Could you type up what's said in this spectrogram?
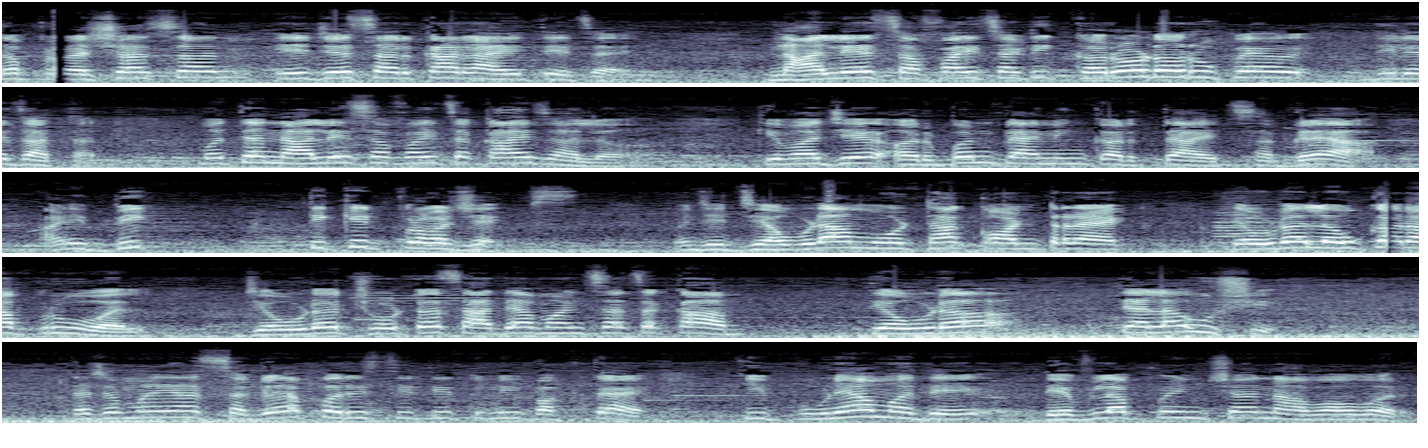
तर प्रशासन हे जे सरकार आहे तेच आहे. नाले सफाईसाठी करोडो रुपये दिले जातात. मग त्या नाले सफाईचं काय झालं? किंवा जे अर्बन प्लॅनिंग करतायत सगळ्या आणि बिग तिकीट प्रोजेक्ट्स म्हणजे जेवढा मोठा कॉन्ट्रॅक्ट तेवढं लवकर अप्रुव्हल जेवढं छोटं साध्या माणसाचं काम तेवढं त्याला उशीर. त्याच्यामुळे या सगळ्या परिस्थितीत तुम्ही बघताय की पुण्यामध्ये डेव्हलपमेंटच्या नावावर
